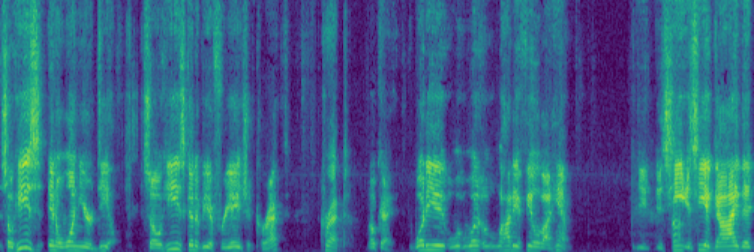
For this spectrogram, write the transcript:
So he's in a one year deal. So he's going to be a free agent, correct? Correct. Okay. What do you what, how do you feel about him? Is he uh, is he a guy that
